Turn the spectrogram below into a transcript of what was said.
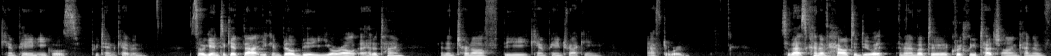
campaign equals pretend Kevin. So again, to get that, you can build the URL ahead of time and then turn off the campaign tracking afterward. So that's kind of how to do it. And then I'd love to quickly touch on kind of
